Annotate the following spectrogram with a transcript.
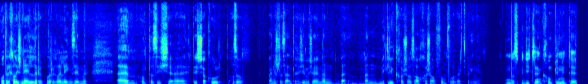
Oder ein bisschen schneller oder ein bisschen langsamer. Ähm, und das ist, äh, das ist schon cool. Also, meine, schlussendlich ist es immer schön, wenn, wenn, wenn mit Leuten schon Sachen schaffen, um vorwärts zu bringen. Und was bedeutet denn komplementär?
